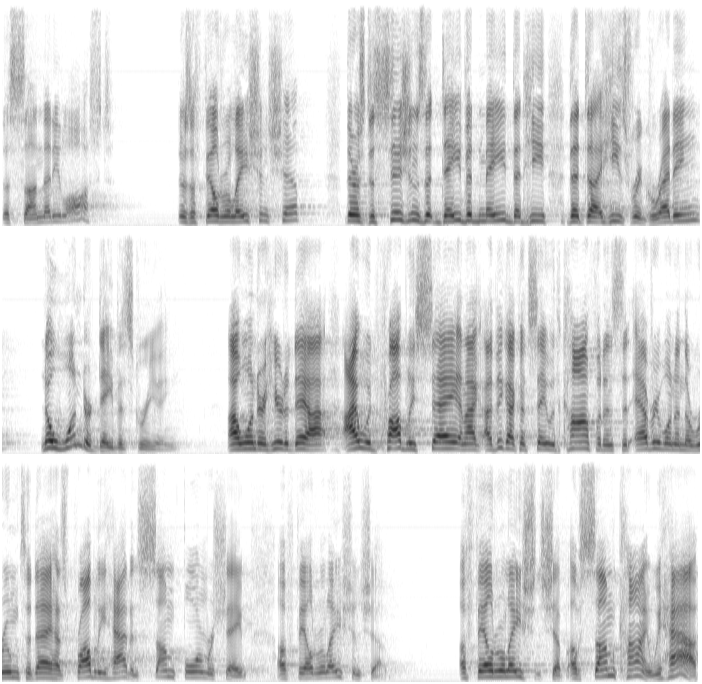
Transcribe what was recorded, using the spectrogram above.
the son that he lost? There's a failed relationship, there's decisions that David made that, he, that uh, he's regretting. No wonder David's grieving. I wonder here today, I, I would probably say, and I, I think I could say with confidence, that everyone in the room today has probably had in some form or shape a failed relationship a failed relationship of some kind. We have.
